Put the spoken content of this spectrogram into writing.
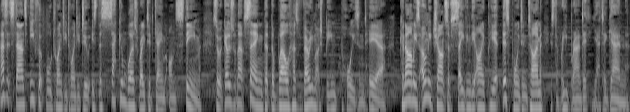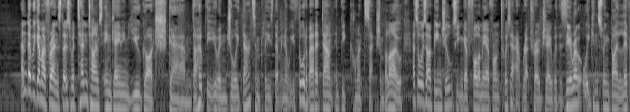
As it stands, eFootball 2022 is the second worst rated game on Steam, so it goes without saying that the well has very much been poisoned here. Konami's only chance of saving the IP at this point in time is to rebrand it yet again. And there we go, my friends. Those were 10 times in gaming you got scammed. I hope that you enjoyed that, and please let me know what you thought about it down in the comment section below. As always, I've been Jules. You can go follow me over on Twitter at RetroJ with a zero, or you can swing by Live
